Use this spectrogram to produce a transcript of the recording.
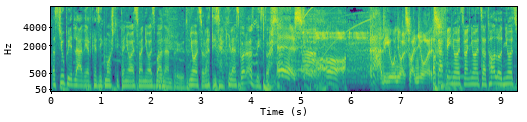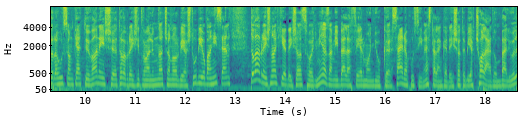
a Stupid Love érkezik most itt a 88-ban. Ő nem prűd. 8 óra 19-kor, az biztos. Ez a Rádió 88. A Café 88-at hallod, 8 óra 22 van, és továbbra is itt van velünk Nacsa Norbi a stúdióban, hiszen továbbra is nagy kérdés az, hogy mi az, ami belefér mondjuk szájrapuszi, mesztelenkedés, stb. a családon belül,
